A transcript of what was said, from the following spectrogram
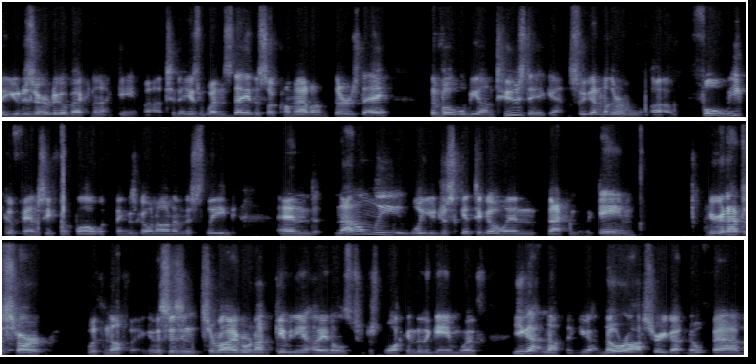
that you deserve to go back into that game. Uh, today is Wednesday. This will come out on Thursday. The vote will be on Tuesday again. So we got another uh, full week of fantasy football with things going on in this league. And not only will you just get to go in back into the game, you're going to have to start with nothing. This isn't Survivor. We're not giving you idols to just walk into the game with. You got nothing. You got no roster. You got no fab.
